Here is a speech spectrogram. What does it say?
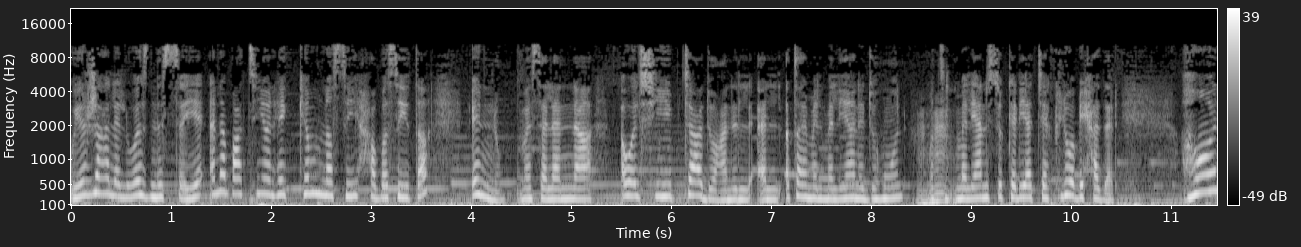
ويرجع للوزن السيء أنا بعطيهم هيك كم نصيحة بسيطة إنه مثلا أول شيء ابتعدوا عن ال- الأطعمة المليانة دهون مليانة سكريات يأكلوها بحذر. هون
